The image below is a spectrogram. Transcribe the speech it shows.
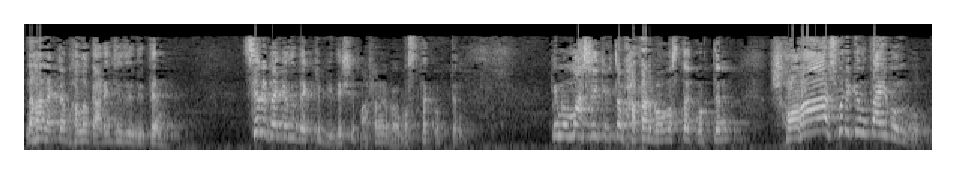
না হলে একটা ভালো গাড়ি যদি দিতেন, ছেলেটাকে যদি একটু বিদেশে পাঠানোর ব্যবস্থা করতেন, কিংবা মাসিক একটা ভাতার ব্যবস্থা করতেন, সরাসরি কিন্তু তাই বলব।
